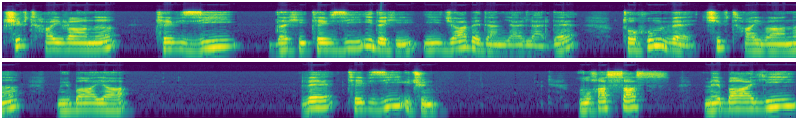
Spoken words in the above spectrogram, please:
çift hayvanı tevzi dahi tevzii dahi icap eden yerlerde tohum ve çift hayvanı mübaya ve tevzi için muhassas mebali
